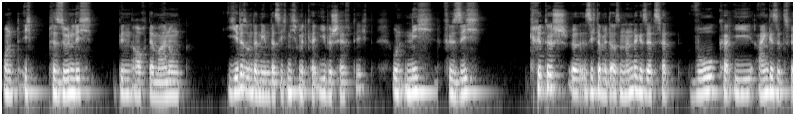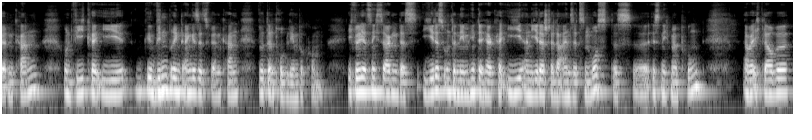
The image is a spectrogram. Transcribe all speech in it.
Und ich persönlich bin auch der Meinung, jedes Unternehmen, das sich nicht mit KI beschäftigt und nicht für sich kritisch äh, sich damit auseinandergesetzt hat, wo KI eingesetzt werden kann und wie KI gewinnbringend eingesetzt werden kann, wird ein Problem bekommen. Ich will jetzt nicht sagen, dass jedes Unternehmen hinterher KI an jeder Stelle einsetzen muss. Das äh, ist nicht mein Punkt. Aber ich glaube,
